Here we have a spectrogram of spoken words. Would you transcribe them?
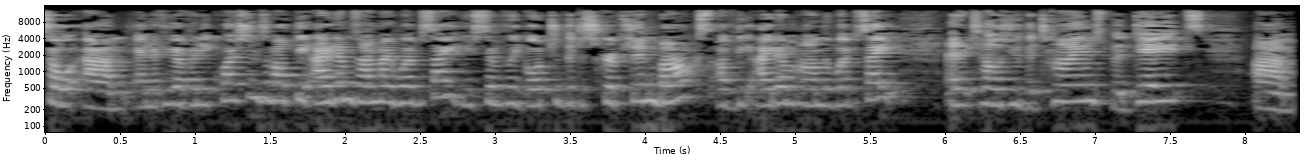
So, um, and if you have any questions about the items on my website, you simply go to the description box of the item on the website and it tells you the times, the dates, um,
